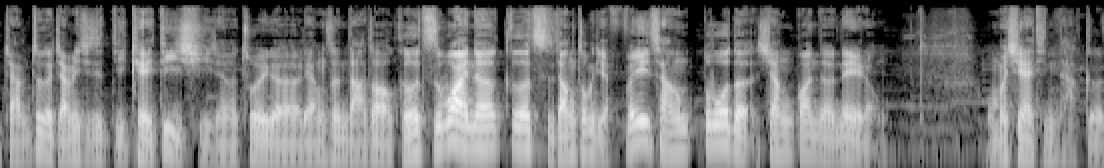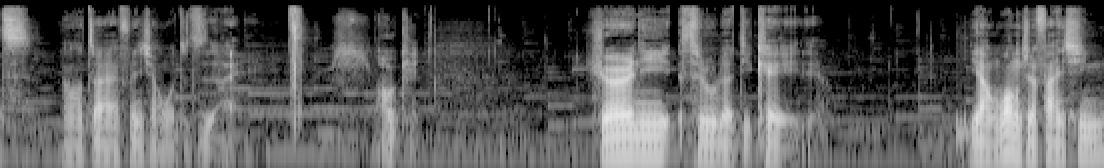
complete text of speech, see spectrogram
假这个假面骑士 D.K. 地奇呢做一个量身打造的歌之外呢，歌词当中也非常多的相关的内容。我们先来听他歌词，然后再来分享我的挚爱。OK。Journey through the decade，仰望着繁星，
